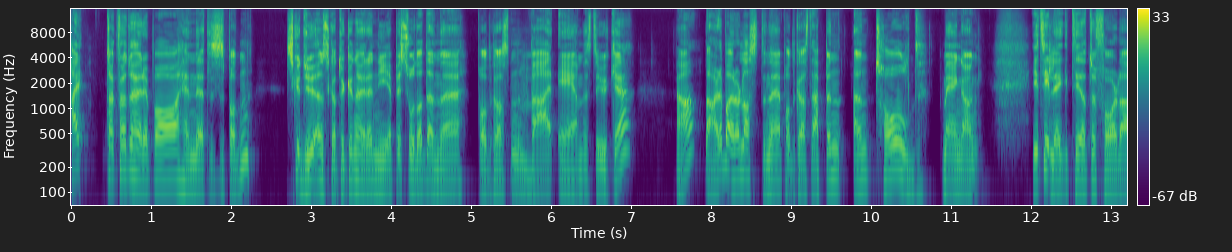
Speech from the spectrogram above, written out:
Hei, takk for at du hører på Henrettelsespodden. Skulle du ønske at du kunne høre en ny episode av denne podkasten hver eneste uke? Ja, da er det bare å laste ned podkastappen Untold med en gang. I tillegg til at du får da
